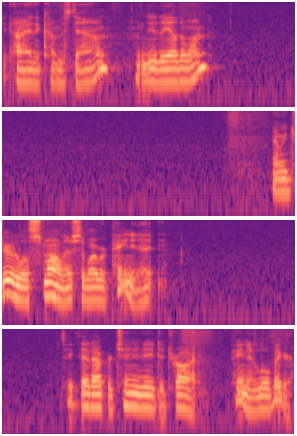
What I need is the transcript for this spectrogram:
The eye that comes down. And do the other one. Now we drew it a little smaller, so while we're painting it, take that opportunity to draw it, paint it a little bigger.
